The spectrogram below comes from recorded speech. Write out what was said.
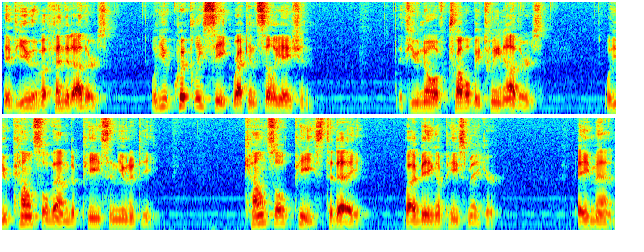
If you have offended others, will you quickly seek reconciliation? If you know of trouble between others, will you counsel them to peace and unity? Counsel peace today by being a peacemaker. Amen.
